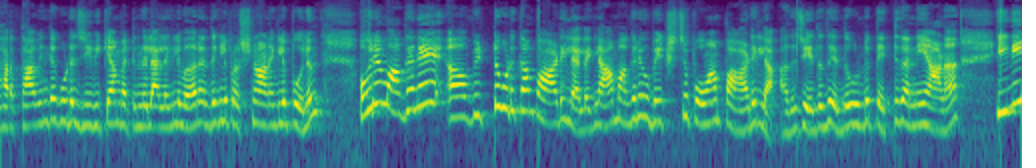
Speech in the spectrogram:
ഭർത്താവിന്റെ കൂടെ ജീവിക്കാൻ പറ്റുന്നില്ല അല്ലെങ്കിൽ വേറെ എന്തെങ്കിലും പ്രശ്നമാണെങ്കിൽ പോലും ഒരു മകനെ വിട്ടുകൊടുക്കാൻ പാടില്ല അല്ലെങ്കിൽ ആ മകനെ ഉപേക്ഷിച്ച് പോകാൻ പാടില്ല. അത് ചെയ്തത് എന്തുകൊണ്ട് തെറ്റ് തന്നെയാണ്. ഇനി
